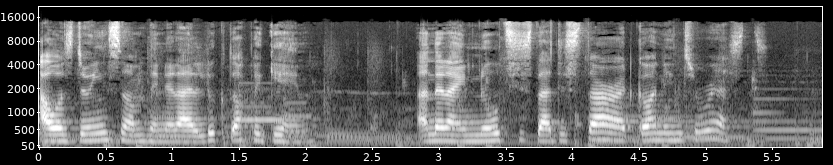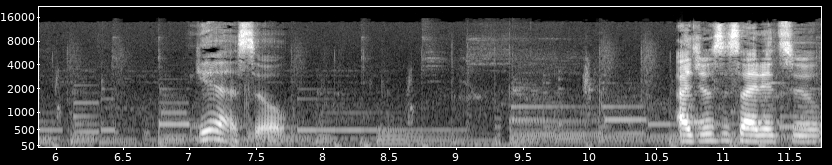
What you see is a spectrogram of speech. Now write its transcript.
I was doing something and I looked up again, and then I noticed that the star had gone into rest. Yeah, so I just decided to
